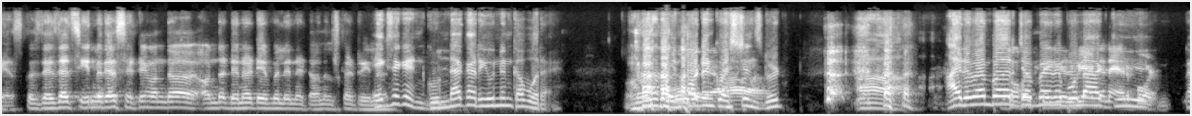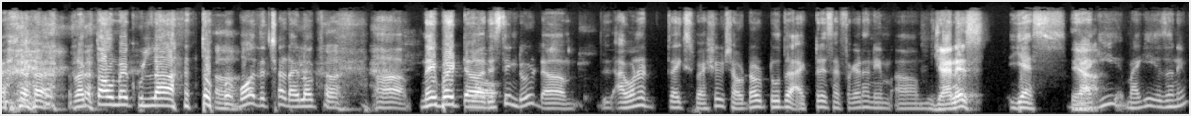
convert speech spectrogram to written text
guess, because there's that scene where they're sitting on the on the dinner table in Eternals का trailer. एक सेकंड गुंडा का रियूनियन कब हो रहा है Those are the important yeah. questions, dude. आई रिमेम्बर The जब whole मैंने thing will be बोला at an airport. कि रखता हूँ मैं खुला तो हाँ. बहुत अच्छा डायलॉग था Uh, नहीं बट Wow. दिस थिंग dude um, I want to like special shout out to the actress I forget her name um, Janice. yes Yeah. Maggie Maggie is her name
